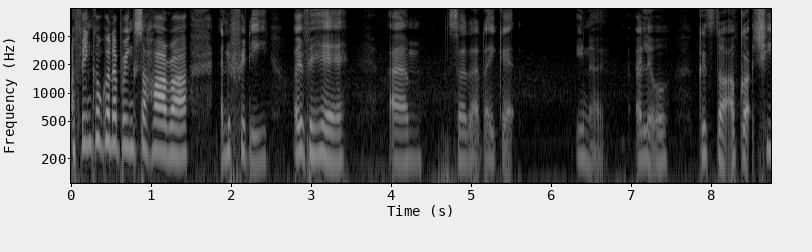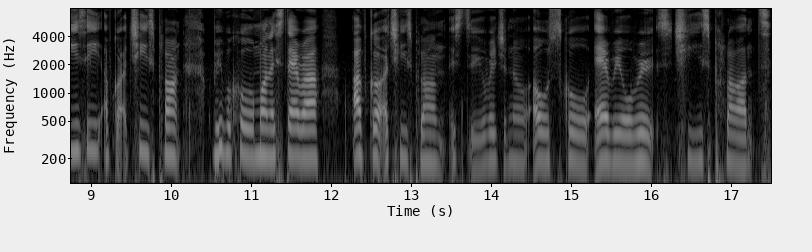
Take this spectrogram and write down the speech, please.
I think I'm gonna bring Sahara and Friddy over here, um, so that they get, you know, a little good start. I've got cheesy. I've got a cheese plant. People call monastera. I've got a cheese plant. It's the original old school aerial roots cheese plant.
